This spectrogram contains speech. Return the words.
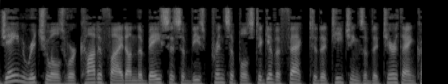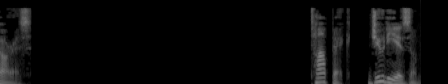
Jain rituals were codified on the basis of these principles to give effect to the teachings of the Tirthankaras. Judaism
